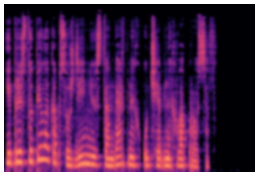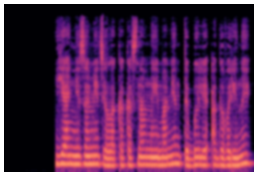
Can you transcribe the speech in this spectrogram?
и приступила к обсуждению стандартных учебных вопросов. Я не заметила, как основные моменты были оговорены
